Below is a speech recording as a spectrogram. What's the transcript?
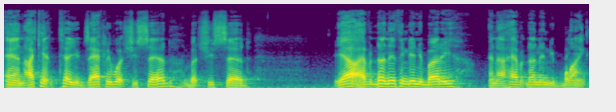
And I can't tell you exactly what she said, but she said, Yeah, I haven't done anything to anybody, and I haven't done any blank.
